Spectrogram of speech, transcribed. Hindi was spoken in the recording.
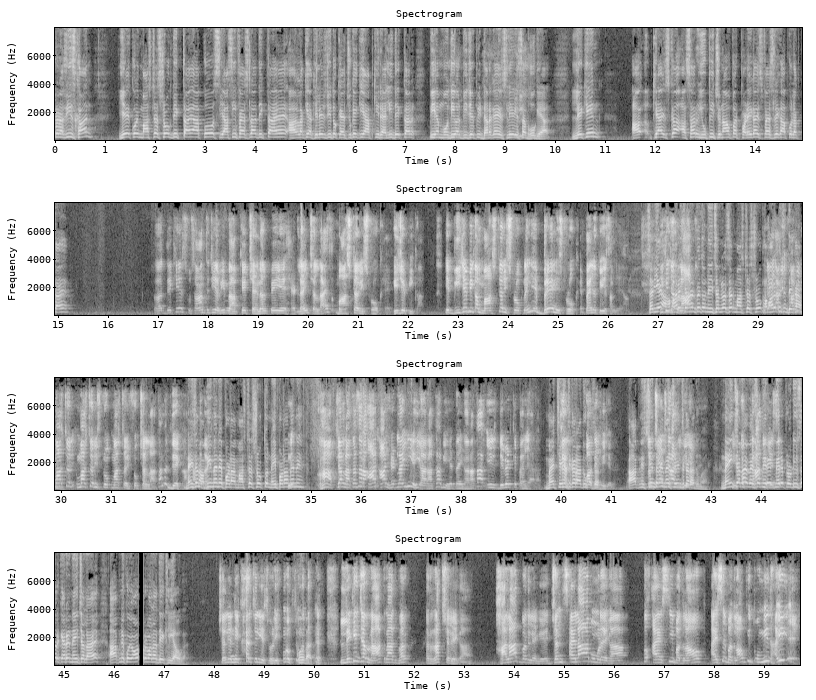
डॉक्टर अज़ीज़ खान ये कोई मास्टर स्ट्रोक दिखता है आपको? सियासी फैसला दिखता है। हालाँकि अखिलेश जी तो कह चुके कि आपकी रैली देखकर पीएम मोदी और बीजेपी डर गए इसलिए ये सब हो गया। लेकिन आ, क्या इसका असर यूपी चुनाव पर पड़ेगा इस फैसले का आपको लगता है? देखिए सुशांत जी अभी आपके चैनल पे ये हेडलाइन चल रहा है तो मास्टर स्ट्रोक है बीजेपी का। ये बीजेपी का मास्टर स्ट्रोक नहीं है ब्रेन स्ट्रोक है पहले तो ये समझे आप। सर ये हमारे चैनल पे तो नहीं चल रहा सर मास्टर स्ट्रोक हमारे पे देखा master master stroke master stroke चल रहा था मैं देख रहा नहीं सर अभी मैंने पढ़ा मास्टर स्ट्रोक तो नहीं पढ़ा मैंने। हाँ चल रहा था सर आज आज हेडलाइन ही यही आ रहा था अभी हेडलाइन आ रहा था इस डिबेट के पहले आ रहा था। मैं चेंज करा दूँगा सर। आप निश्चिंत रहे मैं चेंज करा दूँगा। नहीं चला वैसे मेरे मेरे प्रोड्यूसर कह रहे नहीं चला है। आपने कोई और वाला देख लिया होगा। चलिए नहीं खैर चलिए छोड़िए। कोई बात नहीं। लेकिन जब रात रात भर रथ चलेगा हालात बदलेंगे जनसैलाब उमड़ेगा तो ऐसी बदलाव, ऐसे बदलाव की तो उम्मीद है ही है।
